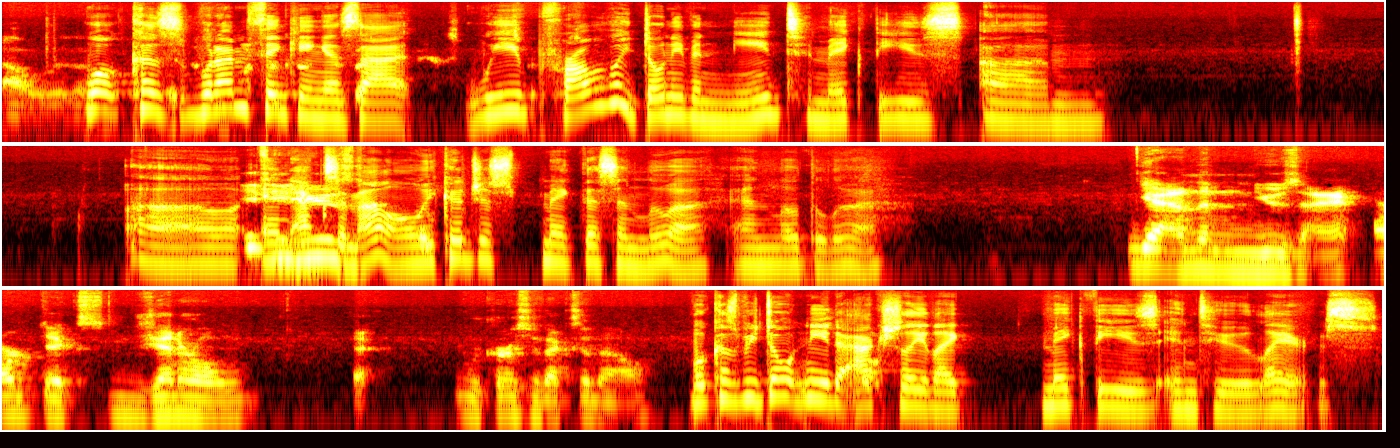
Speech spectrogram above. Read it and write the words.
algorithm. Well, because what I'm thinking is that we probably don't even need to make these um, uh, in you use- XML. We could just make this in Lua and load the Lua. yeah, and then use Arctic's general uh, recursive XML. Well, because we don't need to actually like make these into layers,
